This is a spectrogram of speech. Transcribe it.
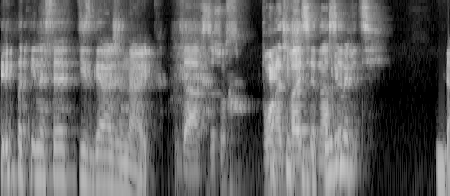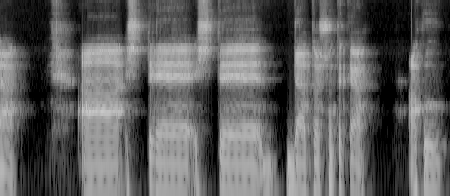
Три пъти не се изгражда навик. Да, всъщност поне 21 седмици. Да. А, ще, ще, да, точно така. Ако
